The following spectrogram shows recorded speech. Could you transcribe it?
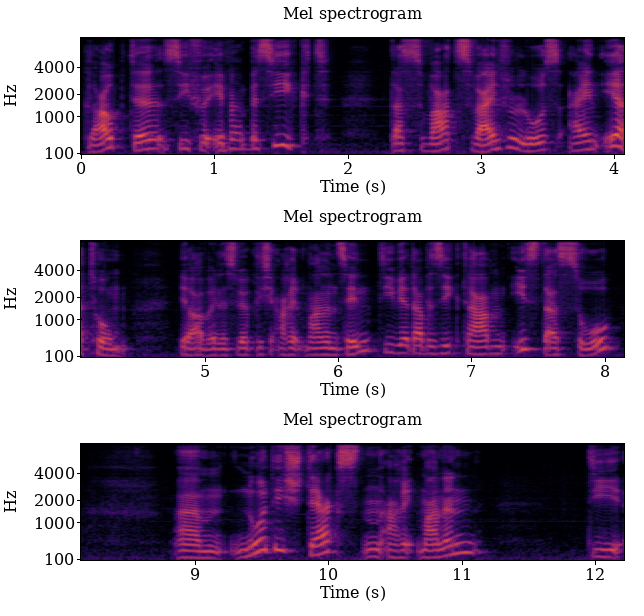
glaubte, sie für immer besiegt. Das war zweifellos ein Irrtum. Ja, wenn es wirklich Arithmanen sind, die wir da besiegt haben, ist das so. Ähm, nur die stärksten Arithmanen, die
